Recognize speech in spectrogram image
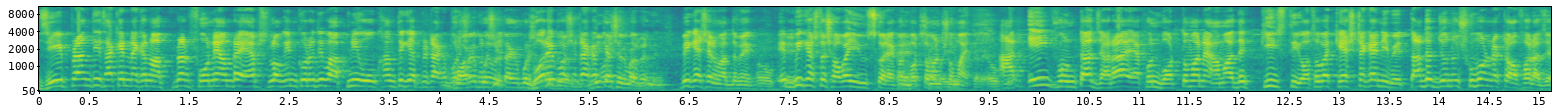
যে প্রান্তে থাকেন না কেন আপনার ফোনে আমরা অ্যাপস লগ ইন করে দেবো। আপনি ওখান থেকে আপনি টাকা ঘরে বসে টাকা ঘরে বসে টাকা বিকাশের মাধ্যমে। বিকাশের মাধ্যমে। এই বিকাশ তো সবাই ইউজ করে এখন হ্যাঁ, বর্তমান সময়. আর এই ফোনটা যারা এখন বর্তমানে আমাদের কিস্তি অথবা ক্যাশ টাকা নিবে তাদের জন্য সুবর্ণ একটা অফার আছে।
